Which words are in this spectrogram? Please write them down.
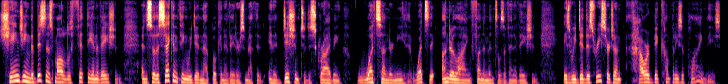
changing the business model to fit the innovation. And so the second thing we did in that book, Innovators Method, in addition to describing what's underneath it, what's the underlying fundamentals of innovation, is we did this research on how are big companies applying these.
